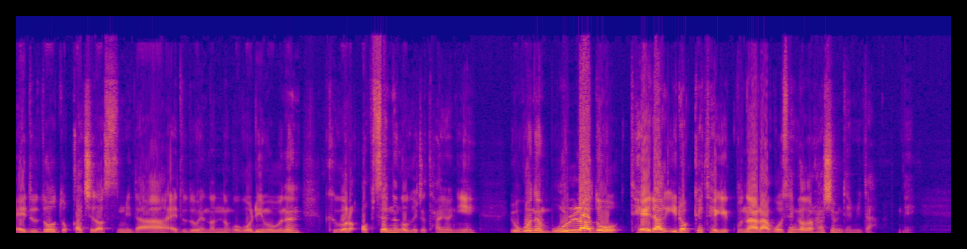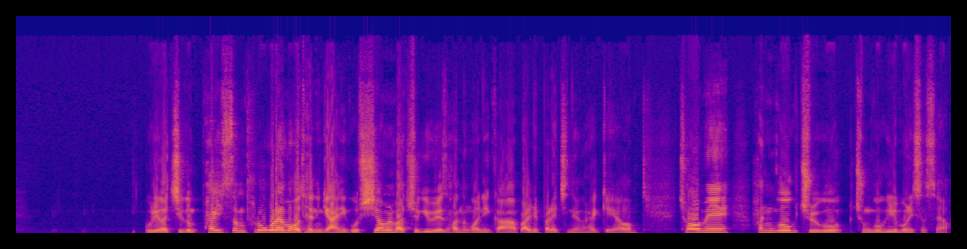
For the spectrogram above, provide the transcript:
add도 똑같이 넣습니다. add도 그냥 넣는 거고 remove는 그걸 없애는 거겠죠, 당연히. 요거는 몰라도 대략 이렇게 되겠구나라고 생각을 하시면 됩니다. 네. 우리가 지금 파이썬 프로그래머가 되는 게 아니고 시험을 맞추기 위해서 하는 거니까 빨리빨리 진행을 할게요. 처음에 한국, 중국, 중국, 일본 있었어요.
